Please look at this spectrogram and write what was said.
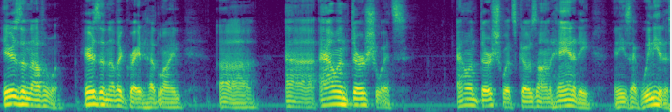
Here's another one. Here's another great headline. Uh, uh, Alan Dershowitz. Alan Dershowitz goes on Hannity, and he's like, "We need a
